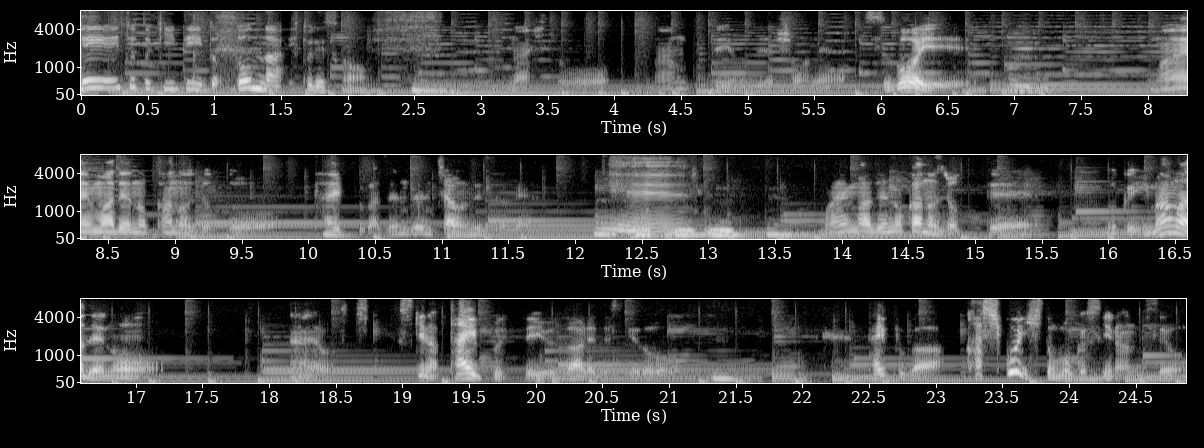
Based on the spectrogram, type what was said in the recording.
え、え、ちょっと聞いていい？どどんな人ですか？好きな人？なんていうんでしょうね。すごいうん。前までの彼女とタイプが全然ちゃうんですよね。うん。へー。前までの彼女って僕今までのなんやろ好きなタイプっていうとあれですけど、タイプが賢い人僕好きなんですよ。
